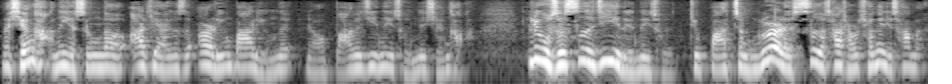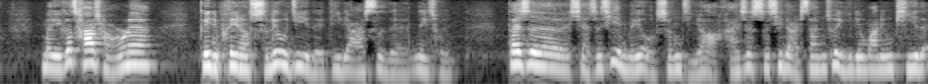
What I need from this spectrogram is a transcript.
那显卡呢也升到 RTX 二零八零的，然后八个 G 内存的显卡，六十四 G 的内存，就把整个的四个插槽全给你插满，每个插槽呢给你配上十六 G 的 DDR 四的内存，但是显示器没有升级啊，还是十七点三寸一零八零 P 的。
